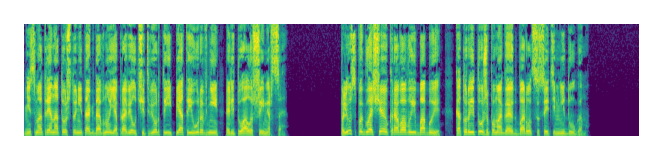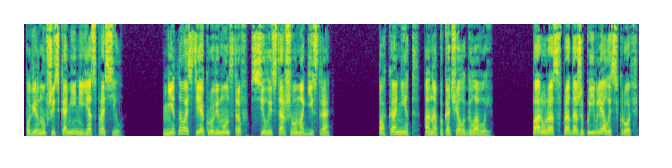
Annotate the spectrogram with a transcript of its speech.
Несмотря на то, что не так давно я провел четвертый и пятый уровни ритуала Шиммерса. Плюс поглощаю кровавые бобы, которые тоже помогают бороться с этим недугом. Повернувшись к камине, я спросил. «Нет новостей о крови монстров с силой старшего магистра?» «Пока нет», — она покачала головой. «Пару раз в продаже появлялась кровь,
